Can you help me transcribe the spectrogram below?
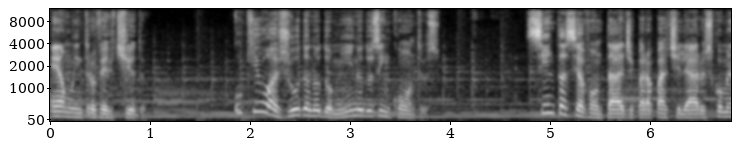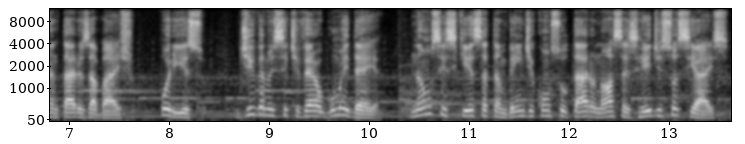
é um introvertido. O que o ajuda no domínio dos encontros. Sinta-se à vontade para partilhar os comentários abaixo, por isso, diga-nos se tiver alguma ideia. Não se esqueça também de consultar nossas redes sociais,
